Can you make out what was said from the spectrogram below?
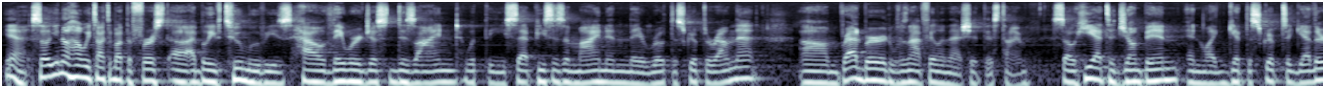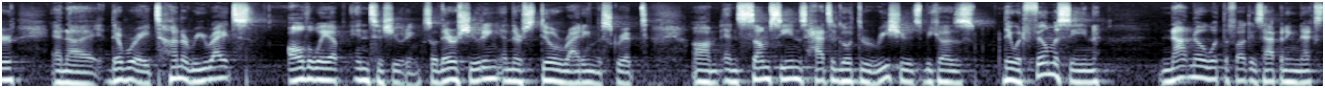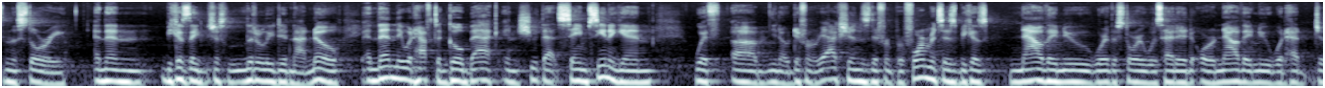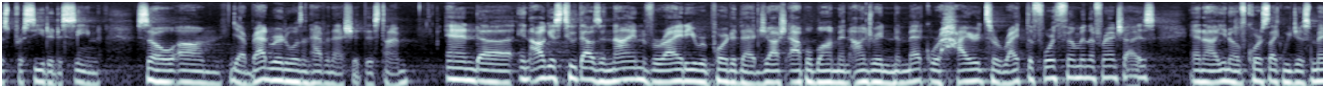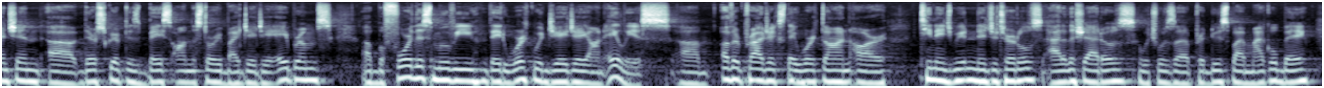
Yeah, so you know how we talked about the first, uh, I believe, two movies, how they were just designed with the set pieces in mind and they wrote the script around that. Um, Brad Bird was not feeling that shit this time, so he had to jump in and like get the script together. And uh, there were a ton of rewrites all the way up into shooting. So they're shooting and they're still writing the script. Um, and some scenes had to go through reshoots because they would film a scene not know what the fuck is happening next in the story and then because they just literally did not know and then they would have to go back and shoot that same scene again with um, you know different reactions different performances because now they knew where the story was headed or now they knew what had just preceded a scene so um, yeah brad bird wasn't having that shit this time and uh, in August 2009, Variety reported that Josh Applebaum and Andre Nemec were hired to write the fourth film in the franchise. And, uh, you know, of course, like we just mentioned, uh, their script is based on the story by J.J. Abrams. Uh, before this movie, they'd worked with J.J. on Alias. Um, other projects they worked on are Teenage Mutant Ninja Turtles Out of the Shadows, which was uh, produced by Michael Bay.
